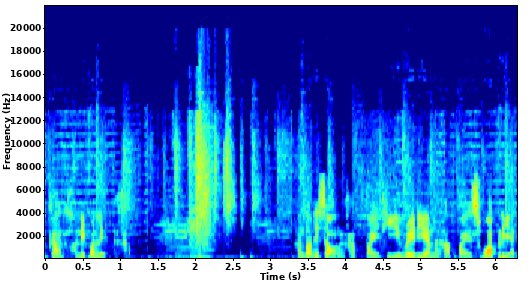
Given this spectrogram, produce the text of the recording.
ำการ Connect Wallet นะครับ ขั้นตอนที่ 2 นะครับ ไปที่ Radium นะครับ ไป swap เหรียญ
